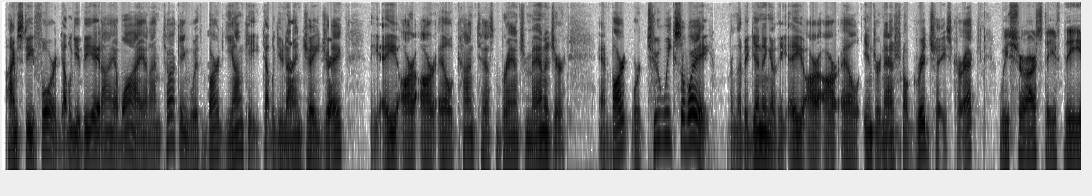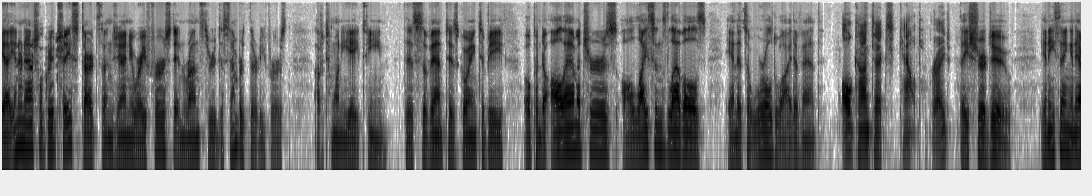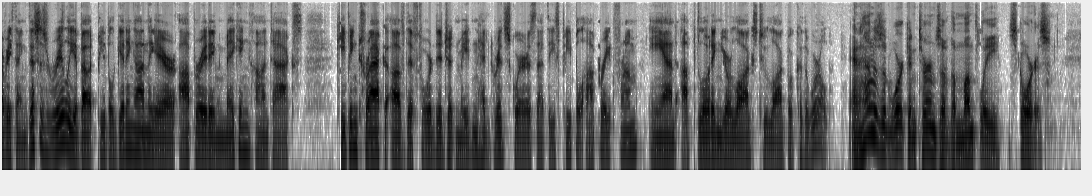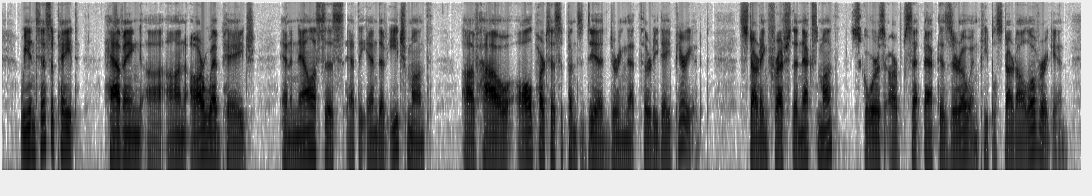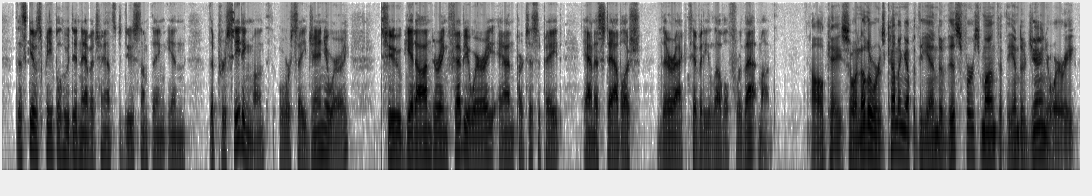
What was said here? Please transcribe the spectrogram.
I'm Steve Ford, WB8IMY, and I'm talking with Bart Jahnke, W9JJ, the ARRL Contest Branch Manager. And Bart, we're two weeks away from the beginning of the ARRL International Grid Chase, correct? We sure are, Steve. The uh, International Grid Chase starts on January 1st and runs through December 31st of 2018. This event is going to be open to all amateurs, all license levels, and it's a worldwide event. All contacts count, right? They sure do. Anything and everything. This is really about people getting on the air, operating, making contacts, keeping track of the four digit Maidenhead grid squares that these people operate from, and uploading your logs to Logbook of the World. And how does it work in terms of the monthly scores? We anticipate having uh, on our webpage an analysis at the end of each month of how all participants did during that 30 day period. Starting fresh the next month, scores are set back to zero and people start all over again. This gives people who didn't have a chance to do something in the preceding month, or say January, to get on during February and participate and establish their activity level for that month. Okay, so in other words, coming up at the end of this first month, at the end of January,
